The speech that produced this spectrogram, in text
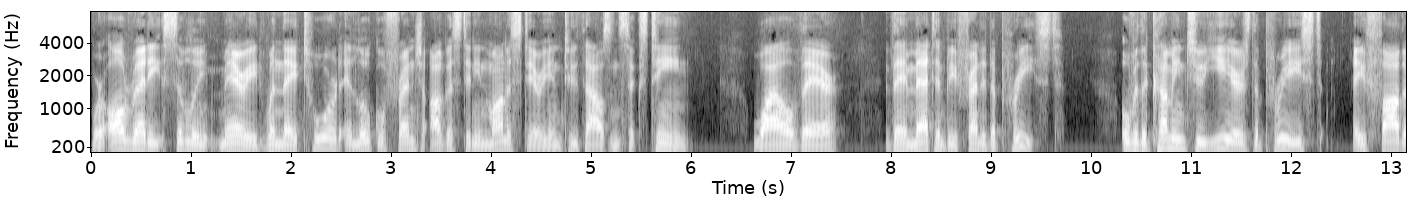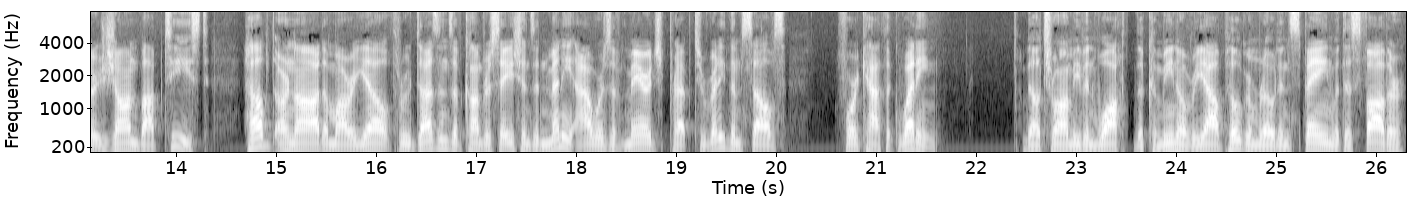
were already civilly married when they toured a local French Augustinian monastery in 2016. While there, they met and befriended a priest. Over the coming two years, the priest, a father Jean Baptiste, helped Arnaud and Marielle through dozens of conversations and many hours of marriage prep to ready themselves for a Catholic wedding. Beltrame even walked the Camino Real pilgrim road in Spain with his father,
